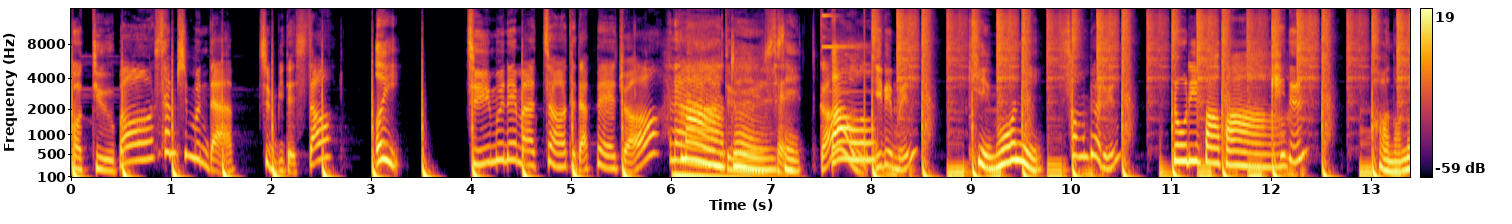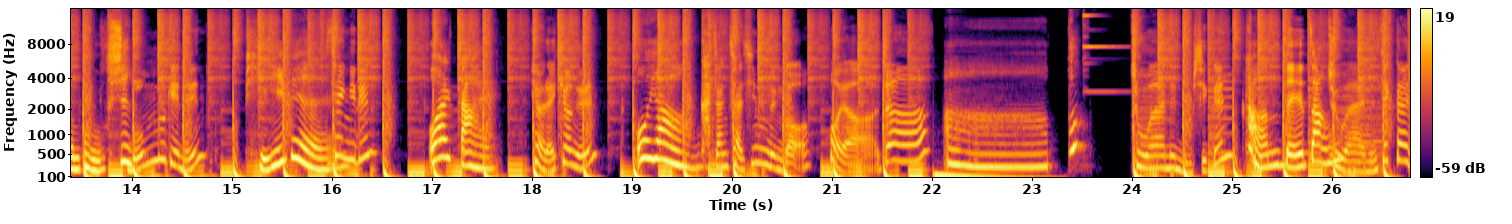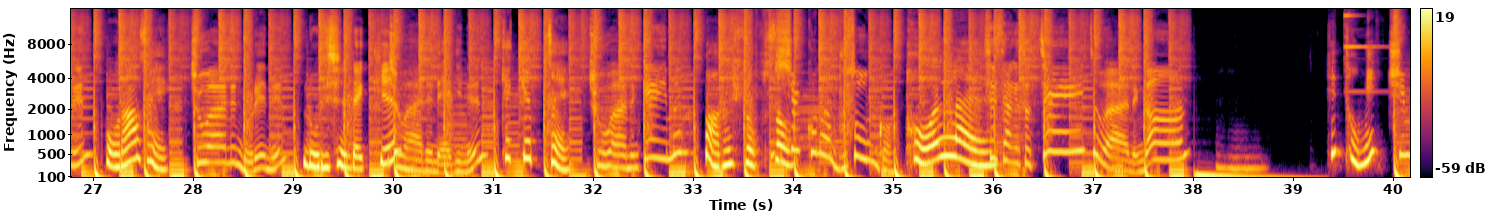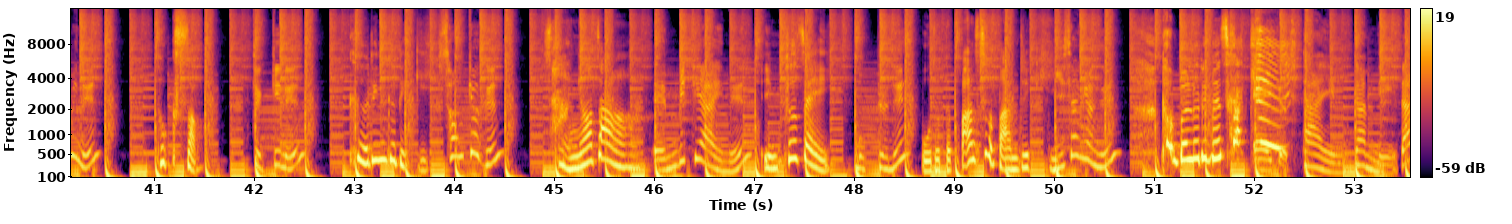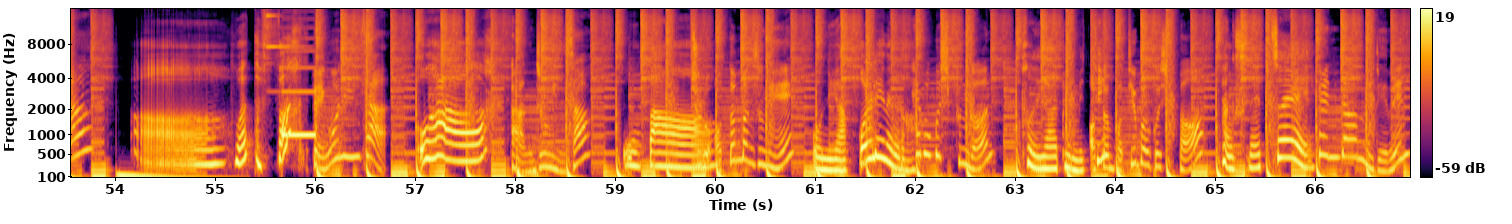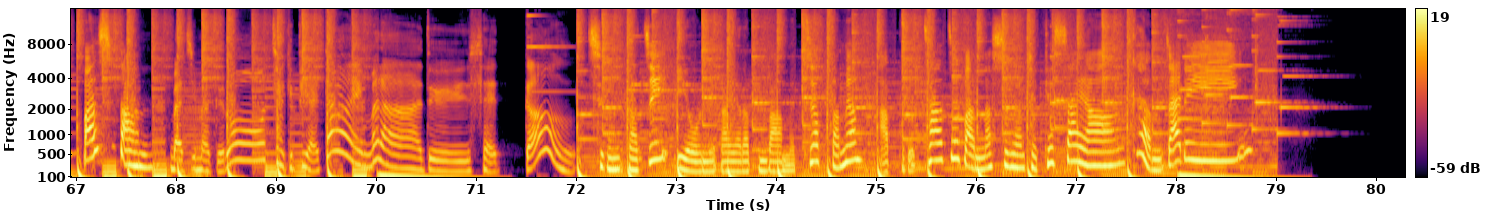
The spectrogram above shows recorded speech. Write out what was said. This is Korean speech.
버튜버 30문답 준비됐어? 으이 질문에 맞춰 대답해줘. 하나, 하나, 둘, 둘, 셋, 셋, 고! 고! 이름은? 김호니 성별은? 또리바바 키는? 번호는 160 몸무게는? 비밀 생일은? 5월달 혈액형은? O형 가장 자신 있는 거 보여줘. 아 좋아하는 음식은? 간대장 좋아하는 색 깔은? 보라색 좋아하는 노래는? 로리실 네킬 좋아하는 애니는? 캐캐체 좋아하는 게임은? 말할 수 없어 싫거나 무서운 거. 벌레 세상에서 제일 좋아하는 건? 음, 히토미 취미는? 독서 듣기는? 그림 그리기 성격은? 상여자 MBTI는? 인프제이 목표는? 모두들 빤스로 만들기 이상형은? 단발놀이 매스카키 타임 갑니다. 아 what the fuck 뱅온 인사, 방송 해? 오니야 꼴리는 거 해보고 싶은 건? VR 미팅 어떤 버텨보고 싶어? 당신의 최애 팬덤 이름은? 빤스단 마지막으로 자기 PR 타임 하나 둘셋 고! 지금까지 이 오니가 여러분 마음에 쥐었다면 앞으로 자주 만났으면 좋겠어요 감자링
